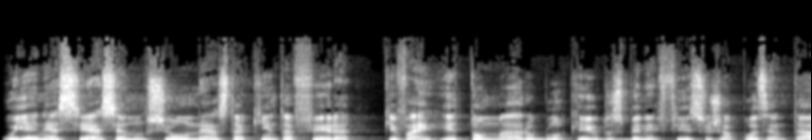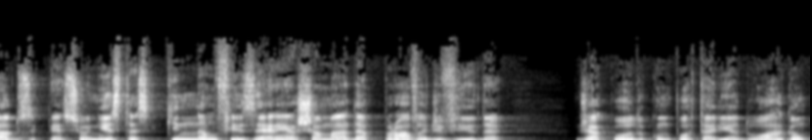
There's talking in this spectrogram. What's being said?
O INSS anunciou nesta quinta-feira que vai retomar o bloqueio dos benefícios de aposentados e pensionistas que não fizerem a chamada prova de vida. De acordo com portaria do órgão,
